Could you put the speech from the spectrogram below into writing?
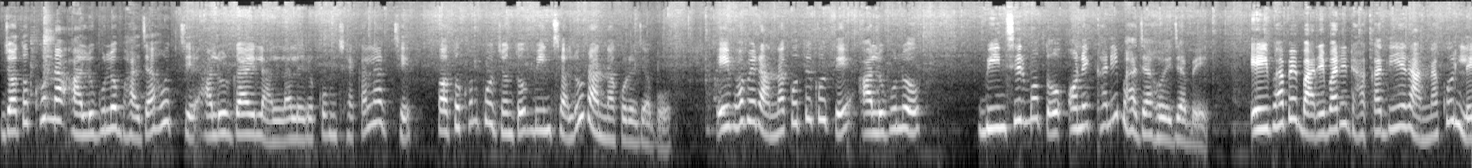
যতক্ষণ না আলুগুলো ভাজা হচ্ছে, আলুর গায়ে লাল লাল এরকম ছেঁকা লাগছে, ততক্ষণ পর্যন্ত বিনস আলু রান্না করে যাব। এইভাবে রান্না করতে করতে আলুগুলো বিনসের মতো অনেকখানি ভাজা হয়ে যাবে। এইভাবে বারে বারে ঢাকা দিয়ে রান্না করলে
